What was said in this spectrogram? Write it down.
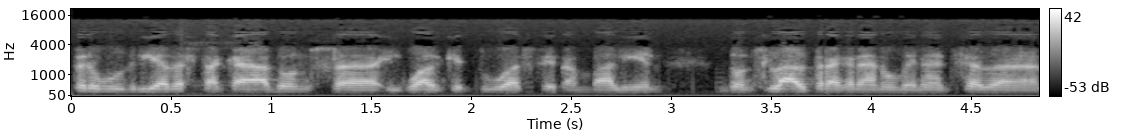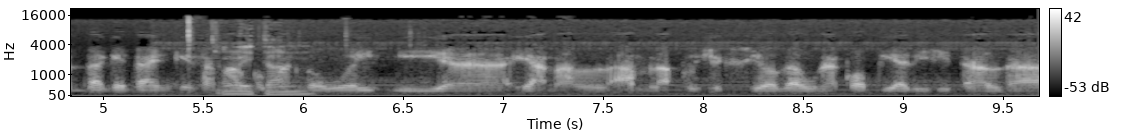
però voldria destacar, doncs, eh, igual que tu has fet amb Valiant, doncs l'altre gran homenatge d'aquest any, que és amb Oh, Malcolm. McDowell i, eh, i amb, el, amb la projecció d'una còpia digital de,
